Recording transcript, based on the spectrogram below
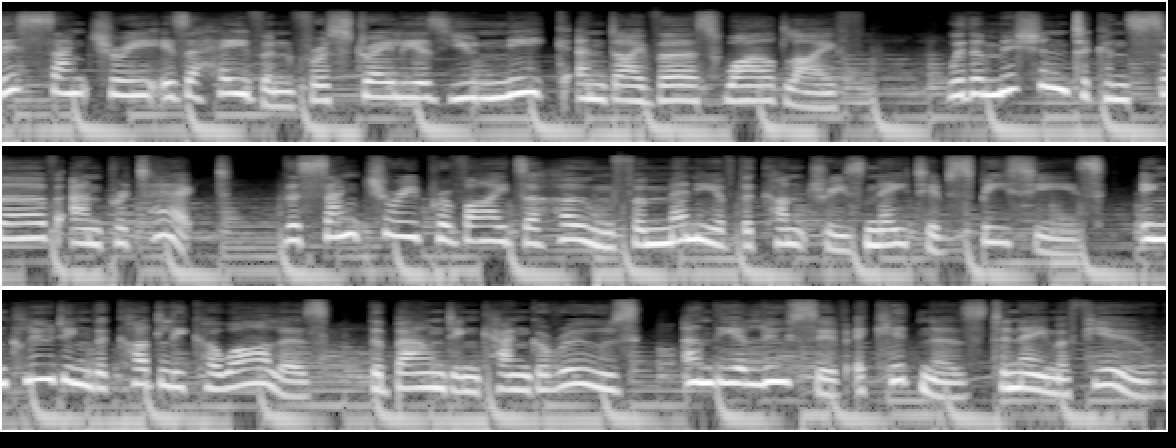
this sanctuary is a haven for Australia's unique and diverse wildlife, with a mission to conserve and protect, the sanctuary provides a home for many of the country's native species, including the cuddly koalas, the bounding kangaroos, and the elusive echidnas, to name a few.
